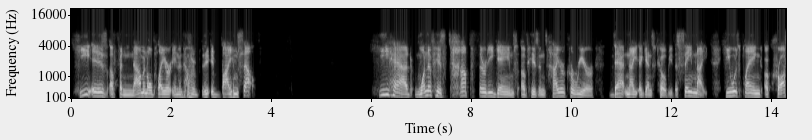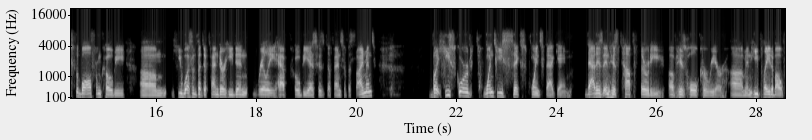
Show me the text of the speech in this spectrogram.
He is a phenomenal player in and of by himself. He had one of his top 30 games of his entire career that night against Kobe, the same night. He was playing across the ball from Kobe. Um, he wasn't the defender. He didn't really have Kobe as his defensive assignment, but he scored 26 points that game. That is in his top 30 of his whole career. Um, and he played about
